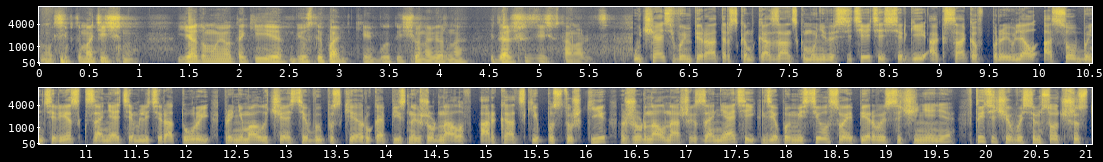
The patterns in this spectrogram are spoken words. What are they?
ну, симптоматично – я думаю, такие бюсты памятники будут еще, наверное, и дальше здесь устанавливаться. Учась в Императорском Казанском университете, Сергей Аксаков проявлял особый интерес к занятиям литературой, принимал участие в выпуске рукописных журналов «Аркадские пастушки», журнал наших занятий, где поместил свои первые сочинения. В 1806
